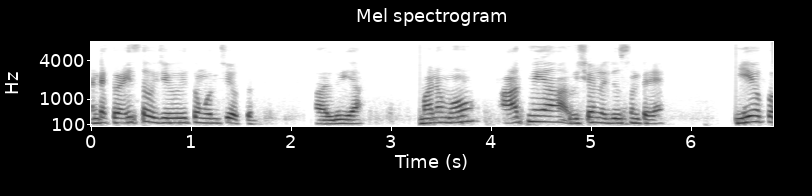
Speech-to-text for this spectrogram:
అంటే క్రైస్తవ జీవితం గురించి చెప్తుంది. అలియా మనము ఆత్మీయ విషయంలో చూస్తుంటే ఈ యొక్క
